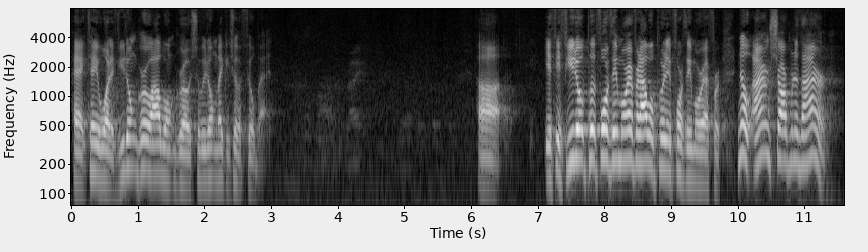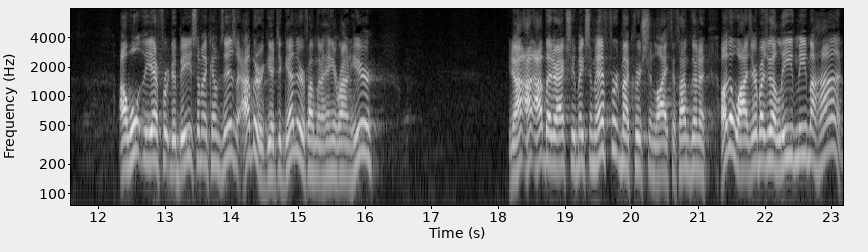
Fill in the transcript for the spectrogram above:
Hey, I tell you what, if you don't grow, I won't grow, so we don't make each other feel bad. Uh, if, if you don't put forth any more effort, I will put forth any more effort. No, iron sharpeneth iron. I want the effort to be somebody comes in and says, I better get together if I'm going to hang around here. You know, I, I, better actually make some effort in my Christian life if I'm going to, otherwise, everybody's going to leave me behind.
